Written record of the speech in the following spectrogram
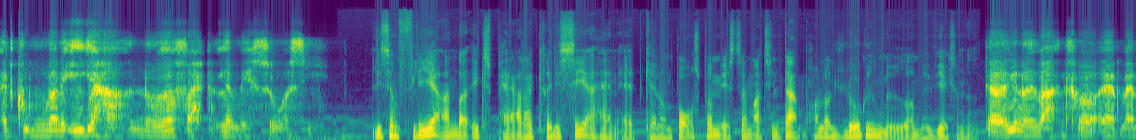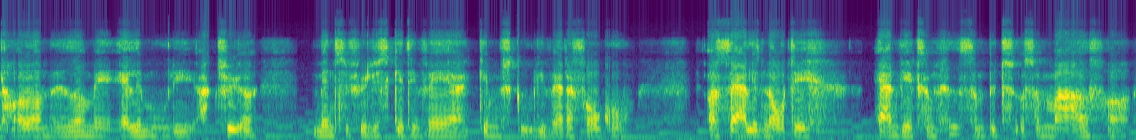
at kommunerne ikke har noget at forhandle med, så at sige. Ligesom flere andre eksperter kritiserer han, at Kalundborgs borgmester Martin Dam holder lukkede møder med virksomheder. Der er jo ikke noget i vejen for, at man holder møder med alle mulige aktører men selvfølgelig skal det være gennemskueligt, hvad der foregår. Og særligt når det er en virksomhed, som betyder så meget for,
